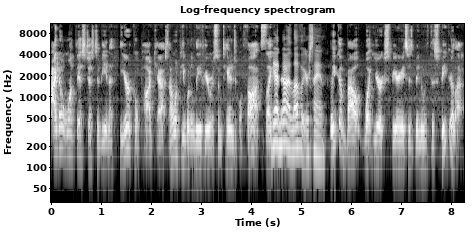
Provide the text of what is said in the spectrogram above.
I don't want this just to be an ethereal podcast. I want people to leave here with some tangible thoughts. Like yeah, no, I love what you're saying. think about what your experience has been with the speaker lab.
